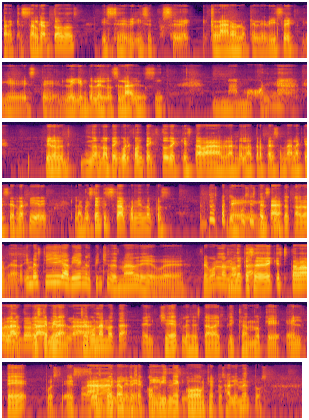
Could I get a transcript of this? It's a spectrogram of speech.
para que salgan todos y se, y se, pues, se ve claro lo que le dice este, leyéndole los labios así, mamona. Pero no, no tengo el contexto de que estaba hablando la otra persona a la que se refiere. La cuestión que se estaba poniendo, pues, Entonces, ¿para qué De- pusiste el punto, cabrón? Eh, investiga bien el pinche desmadre, güey. Según la nota... que se ve que estaba Bueno, hablando es que mira, la- la- según la nota, el chef les estaba explicando que el té, pues es, es bueno que se combine sí, sí. con ciertos alimentos,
